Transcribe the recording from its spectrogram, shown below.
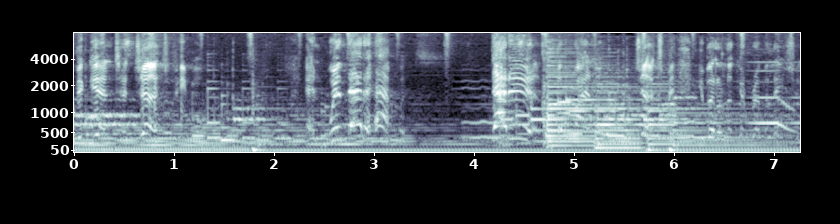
begin to judge people. And when that happens, that is the final judgment. You better look at Revelation.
